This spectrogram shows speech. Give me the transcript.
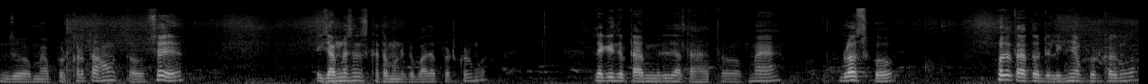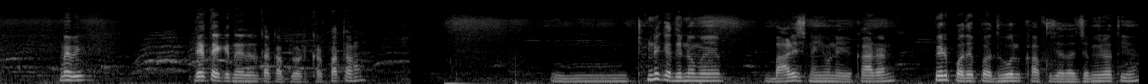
जो मैं अपलोड करता हूँ तो उसे एग्जामिनेशन ख़त्म होने के बाद अपलोड करूँगा। लेकिन जब टाइम मिल जाता है तो मैं ब्लॉग्स को हो जाता है तो डेली ही अपलोड कर दूँगा। मैं भी देखते हैं कितने दिनों तक अपलोड कर पाता हूँ। हम्म, ठंडे के दिनों में बारिश नहीं होने के कारण पेड़ पौधे पर धूल काफ़ी ज़्यादा जमी रहती है।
